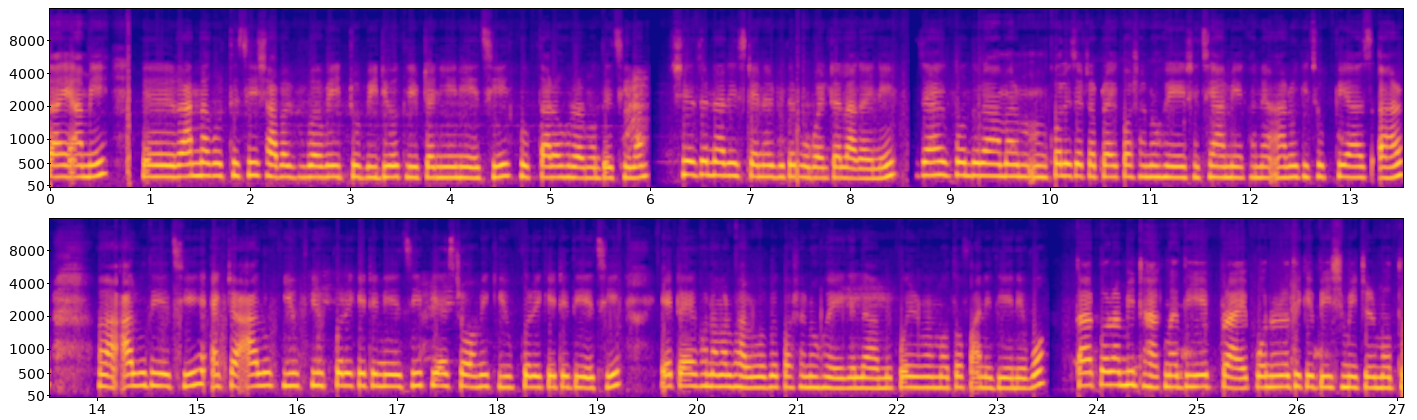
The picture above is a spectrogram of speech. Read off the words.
তাই আমি রান্না করতেছি। স্বাভাবিকভাবে একটু ভিডিও ক্লিপটা নিয়ে নিয়েছি। খুব তাড়াহুড়ার মধ্যে ছিলাম। সেজন্য আর স্ট্যান্ডের ভিতর মোবাইলটা লাগাইনি। যাই হোক বন্ধুরা, আমার কলেজাটা প্রায় কষানো হয়ে এসেছে। আমি এখানে আরও কিছু পেঁয়াজ আর আলু দিয়েছি। একটা আলু কিউব কিউব করে কেটে নিয়েছি। পেঁয়াজটাও আমি কিউব করে কেটে দিয়েছি। এটা এখন আমার ভালোভাবে কষানো হয়ে গেলে আমি পরিমাণ মতো পানি দিয়ে নেব। তারপর আমি ঢাকনা দিয়ে প্রায় পনেরো থেকে বিশ মিনিটের মতো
